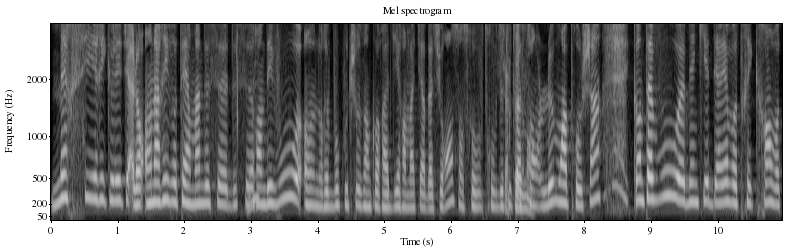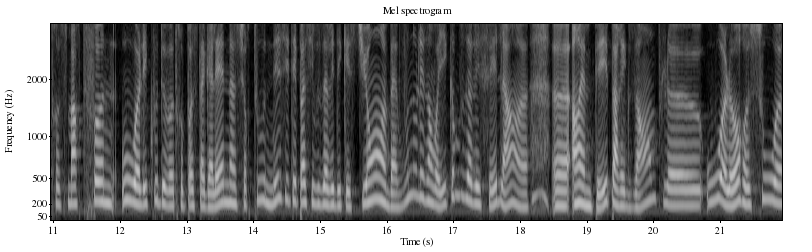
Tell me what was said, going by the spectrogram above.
Merci Eric Lecce. Alors on arrive au terme hein, de ce, de ce rendez-vous. On aurait beaucoup de choses encore à dire en matière d'assurance. On se retrouve de toute façon le mois prochain. Quant à vous, eh bien qui êtes derrière votre écran, votre smartphone ou à l'écoute de votre poste à galène, surtout n'hésitez pas si vous avez des questions, ben, vous nous les envoyez comme vous avez fait là euh, euh en MP par exemple, euh, ou alors sous, euh,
